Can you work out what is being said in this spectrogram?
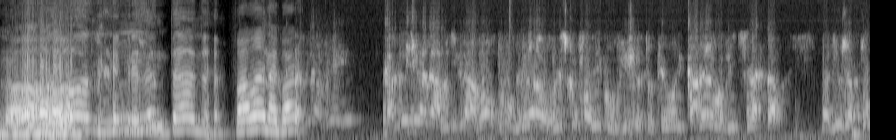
Nossa, representando. Falando Eu agora, gravei, acabei de gravar, de gravar um programa, por isso que eu falei com o Vitor, que eu, caramba, Vitor, será que dá. Mas eu já tô,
